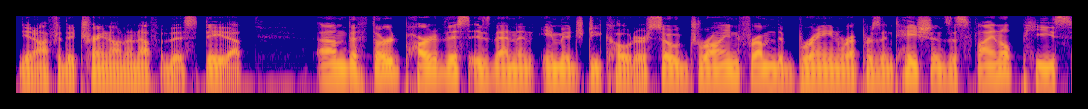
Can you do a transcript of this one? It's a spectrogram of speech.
You know, after they train on enough of this data. Um, the third part of this is then an image decoder. So drawing from the brain representations, this final piece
